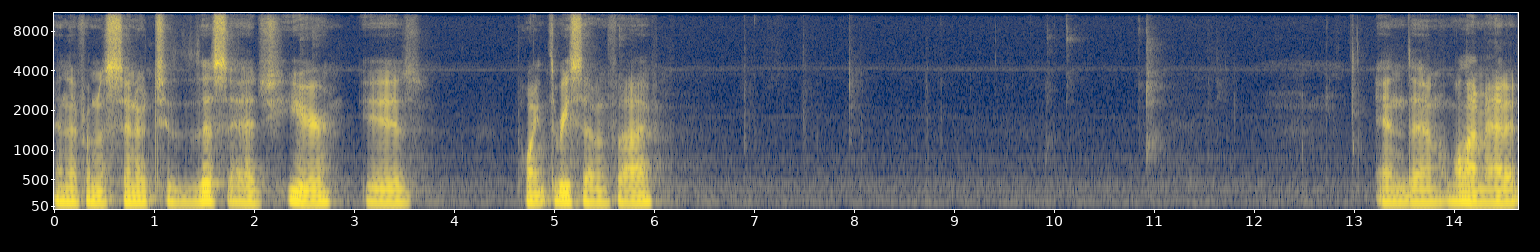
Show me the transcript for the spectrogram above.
And then from the center to this edge here is 0.375. And then while I'm at it,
